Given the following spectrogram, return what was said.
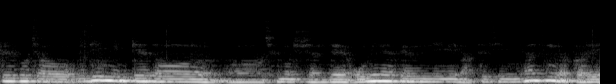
그리고 저 우디님께서 어, 질문 주셨는데 오민혜 배우님이 맡으신 현숙 역할이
